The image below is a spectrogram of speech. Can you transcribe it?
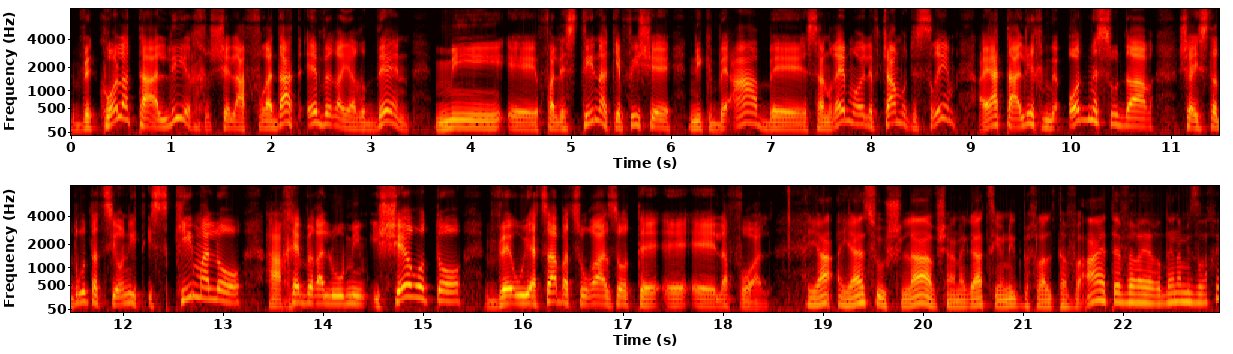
וכל התהליך של הפרדת עבר הירדן מפלסטינה, כפי שנקבעה בסן רמו 1920, היה תהליך מאוד מסודר, שההסתדרות הציונית הסכימה לו, החבר הלאומים אישר אותו, והוא יצא בצורה הזאת לפועל. היה, היה איזשהו שלב שההנהגה הציונית בכלל טבעה את עבר הירדן המזרחי?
